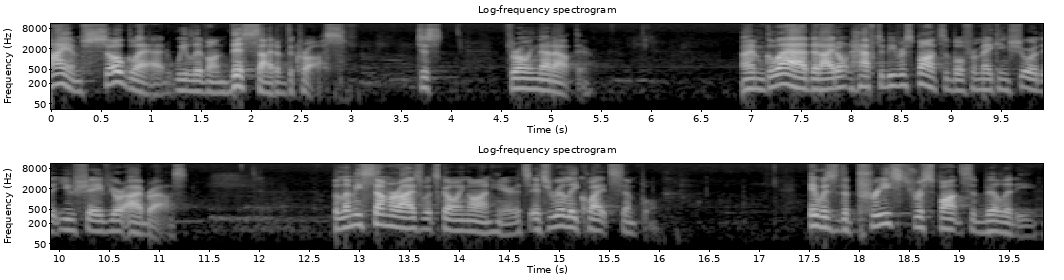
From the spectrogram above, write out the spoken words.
I am so glad we live on this side of the cross. Just throwing that out there. I am glad that I don't have to be responsible for making sure that you shave your eyebrows. But let me summarize what's going on here. It's, it's really quite simple. It was the priest's responsibility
